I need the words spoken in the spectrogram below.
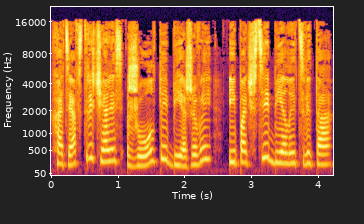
хотя встречались желтый, бежевый и почти белый цвета.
